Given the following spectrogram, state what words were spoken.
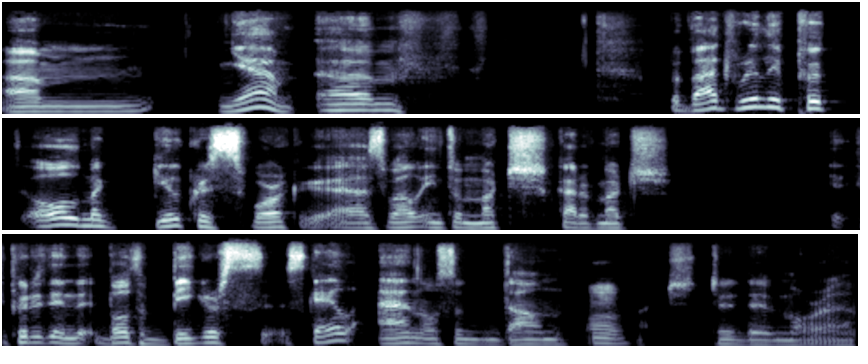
Um, yeah, um, but that really put all McGilchrist's work uh, as well into much kind of much put it in both a bigger scale and also down mm. to the more uh,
